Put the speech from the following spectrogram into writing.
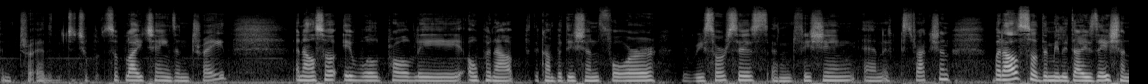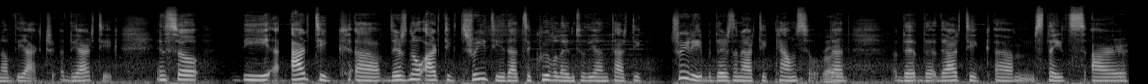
and tra- supply chains and trade and also it will probably open up the competition for the resources and fishing and extraction, but also the militarization of the, act- the Arctic. And so the Arctic, uh, there's no Arctic treaty that's equivalent to the Antarctic Treaty, but there's an Arctic Council Right. that the, the, the Arctic um, states are,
